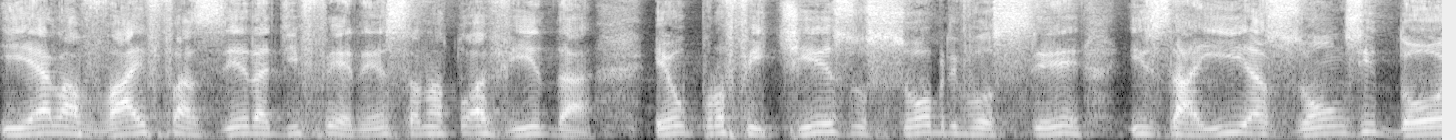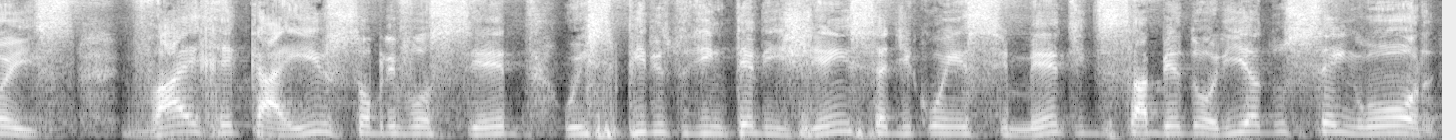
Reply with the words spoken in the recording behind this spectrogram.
e ela vai fazer a diferença na tua vida. Eu profetizo sobre você, Isaías 11, 2. Vai recair sobre você o espírito de inteligência, de conhecimento e de sabedoria do Senhor.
